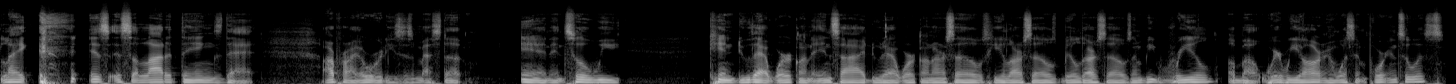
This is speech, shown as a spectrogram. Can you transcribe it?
Like it's it's a lot of things that our priorities is messed up. And until we can do that work on the inside, do that work on ourselves, heal ourselves, build ourselves, and be real about where we are and what's important to us,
